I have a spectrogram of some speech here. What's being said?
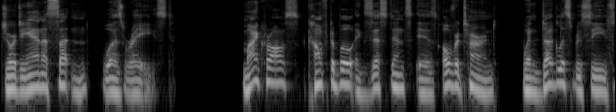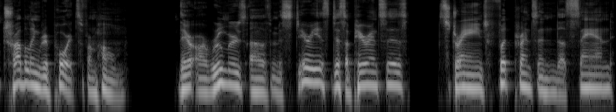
Georgiana Sutton, was raised. Mycroft's comfortable existence is overturned when Douglas receives troubling reports from home. There are rumors of mysterious disappearances, strange footprints in the sand,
